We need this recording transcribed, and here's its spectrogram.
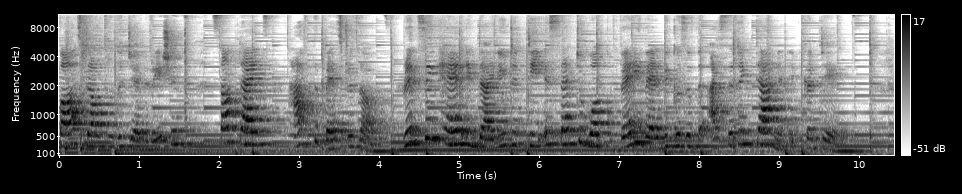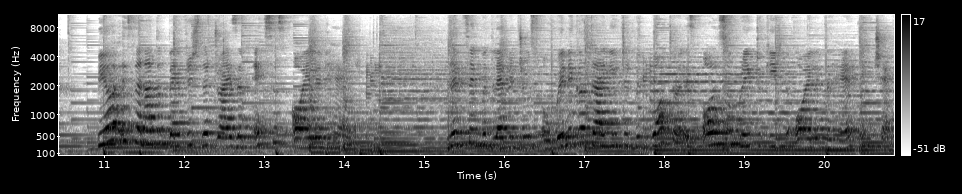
passed down through the generations sometimes have the best results. Rinsing hair in diluted tea is said to work very well because of the acidic tannin it contains. Beer is another beverage that dries up excess oil in hair. Rinsing with lemon juice or vinegar diluted with water is also great to keep the oil in the hair in check.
